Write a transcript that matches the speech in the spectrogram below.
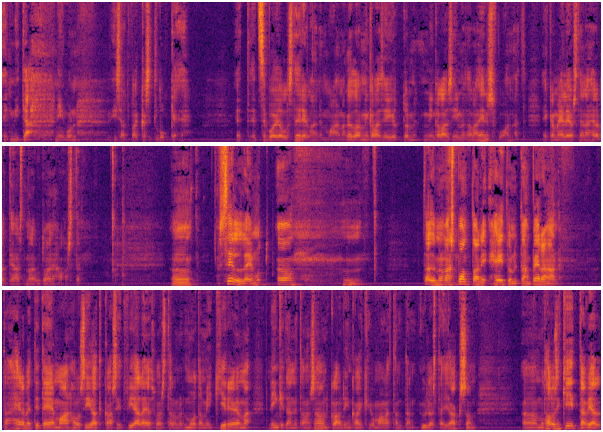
että mitä niin kun, isät vaikka sitten lukee. Että et se voi olla sitten erilainen maailma. Katsotaan, minkälaisia juttuja, minkälaisia me saadaan ensi vuonna. Et ehkä meillä ei ole enää helvetti haaste, meillä on toinen haaste. Öö, selleen, mutta öö, hmm. Tämä on vähän spontaani heitto nyt tähän perään tähän helvettiteemaan. Halusin jatkaa siitä vielä ja suositella nyt muutamia kirjoja. Mä linkitän ne tuohon SoundCloudin kaikki, kun mä oon laittanut tämän ylös tämän jakson. Uh, Mutta halusin kiittää vielä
